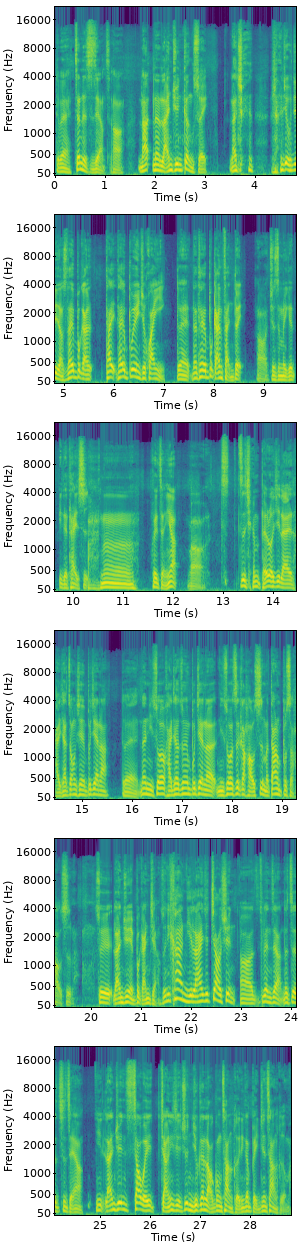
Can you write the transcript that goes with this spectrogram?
对不对？真的是这样子啊。那那蓝军更衰，蓝军 蓝军我就讲说，他又不敢，他他又不愿意去欢迎，对，那他又不敢反对，哦，就这么一个一个态势。那会怎样啊？哦，之之前裴洛西来海峡中线不见了，对，那你说海峡中间不见了，你说是个好事吗？当然不是好事嘛。所以蓝军也不敢讲，说你看你来就教训啊，变这样，那这是怎样？你蓝军稍微讲一些，就你就跟老共唱和，你跟北京唱和嘛，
